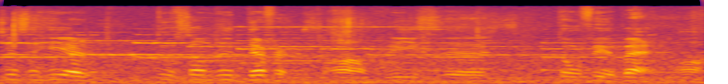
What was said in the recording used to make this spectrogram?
just here do something different. Uh, please uh, don't feel bad. Uh.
